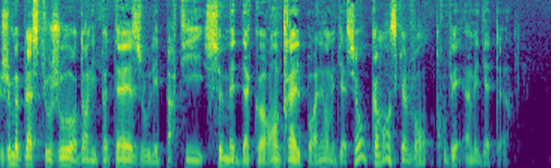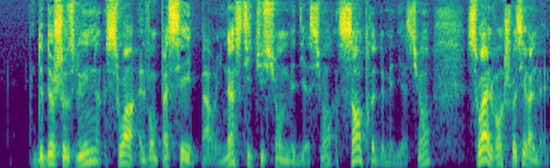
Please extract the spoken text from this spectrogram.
je me place toujours dans l'hypothèse où les parties se mettent d'accord entre elles pour aller en médiation. Comment est-ce qu'elles vont trouver un médiateur? De deux choses l'une, soit elles vont passer par une institution de médiation, un centre de médiation, soit elles vont le choisir elles-mêmes.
